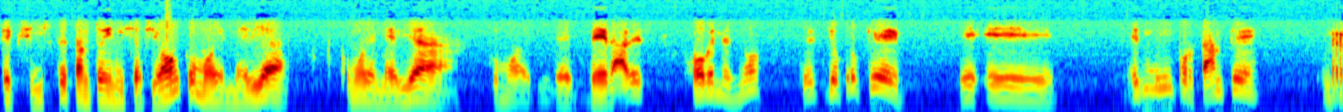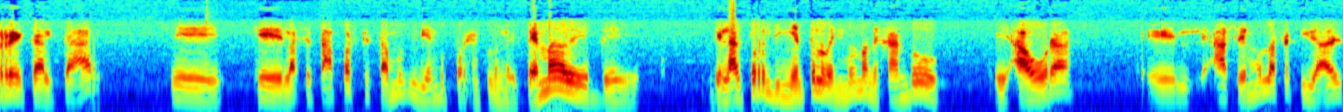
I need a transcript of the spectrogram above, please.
que existe, tanto de iniciación como de media, como de media, como de, de- de edades jóvenes, ¿no? Entonces yo creo que eh, eh, es muy importante recalcar que, que las etapas que estamos viviendo, por ejemplo, en el tema de, de- del alto rendimiento lo venimos manejando eh, ahora, hacemos las actividades,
